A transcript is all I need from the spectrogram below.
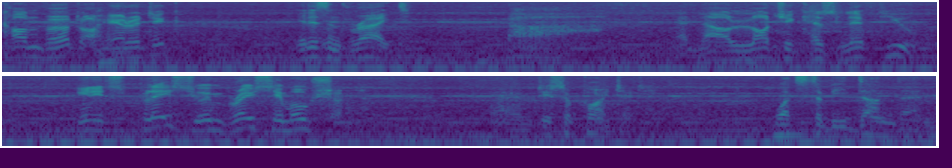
convert or heretic? It isn't right. Ah, And now logic has left you. In its place, you embrace emotion. I'm disappointed. What's to be done then?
